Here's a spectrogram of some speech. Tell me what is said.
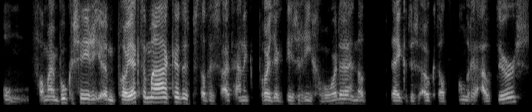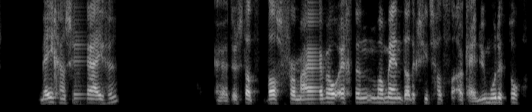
om van mijn boekenserie een project te maken. Dus dat is uiteindelijk Project Diserie geworden. En dat betekent dus ook dat andere auteurs mee gaan schrijven. Uh, dus dat was voor mij wel echt een moment dat ik zoiets had van: oké, nu moet ik toch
